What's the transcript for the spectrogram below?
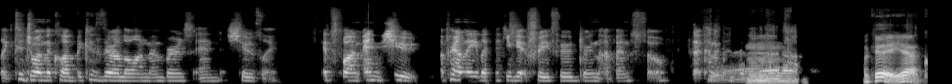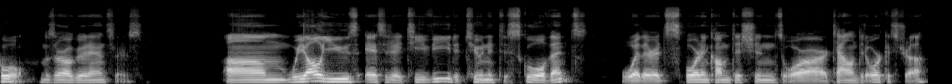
like to join the club because they're low on members, and she was like, "It's fun." And shoot. apparently like you get free food during the events, so that kind of. Mm. Okay, yeah, cool. Those are all good answers. Um, we all use ASIJ TV to tune into school events, whether it's sporting competitions or our talented orchestra.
